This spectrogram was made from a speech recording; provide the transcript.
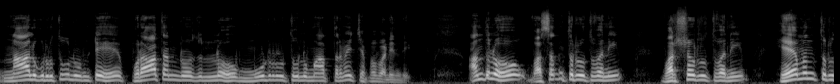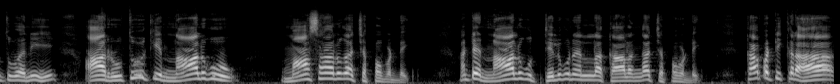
నాలుగు ఋతువులు ఉంటే పురాతన రోజుల్లో మూడు ఋతువులు మాత్రమే చెప్పబడింది. అందులో వసంత ఋతువు అని వర్ష ఋతువు అని హేమంత ఋతువు అని ఆ ఋతువుకి నాలుగు మాసాలుగా చెప్పబడ్డాయి. అంటే నాలుగు తెలుగు నెలల కాలంగా చెప్పబడ్డాయి. కాబట్టి ఇక్కడ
